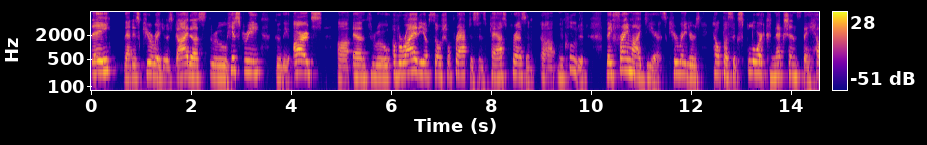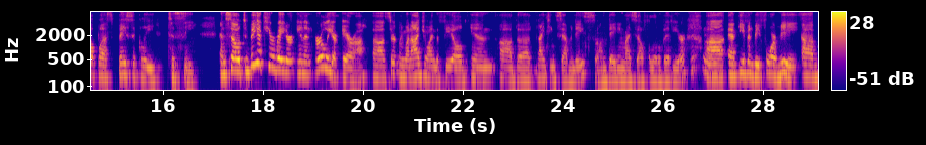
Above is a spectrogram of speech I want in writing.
They, that is curators, guide us through history, through the arts, uh, and through a variety of social practices, past, present uh, included. They frame ideas. Curators help us explore connections. They help us basically to see. And so to be a curator in an earlier era, uh, certainly when I joined the field in uh, the 1970s, so I'm dating myself a little bit here, mm-hmm. uh, and even before me, um,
